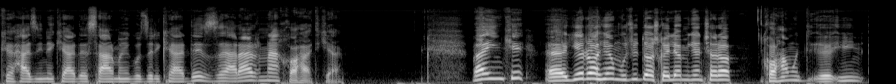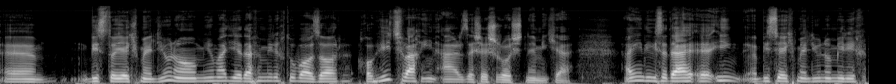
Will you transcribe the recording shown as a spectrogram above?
که هزینه کرده سرمایه گذاری کرده ضرر نخواهد کرد. و اینکه یه راهی هم وجود داشت. خیلی هم میگن چرا خب همون این 21 میلیون رو میومد یه دفعه میریخت تو بازار. خب هیچ وقت این ارزشش رشد نمی‌کرد. این 210 این 21 میلیون رو میریخت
